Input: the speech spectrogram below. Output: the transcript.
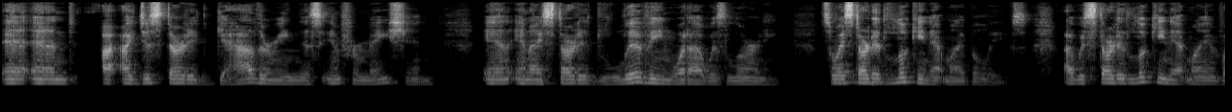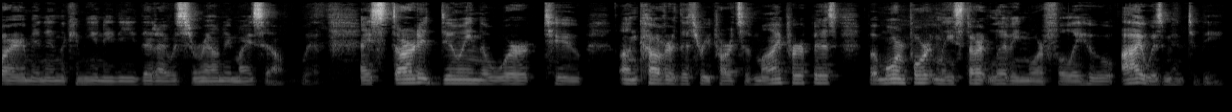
And, and I, I, just started gathering this information and, and I started living what I was learning. So I started looking at my beliefs. I was started looking at my environment in the community that I was surrounding myself with. I started doing the work to uncover the three parts of my purpose, but more importantly, start living more fully who I was meant to be.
